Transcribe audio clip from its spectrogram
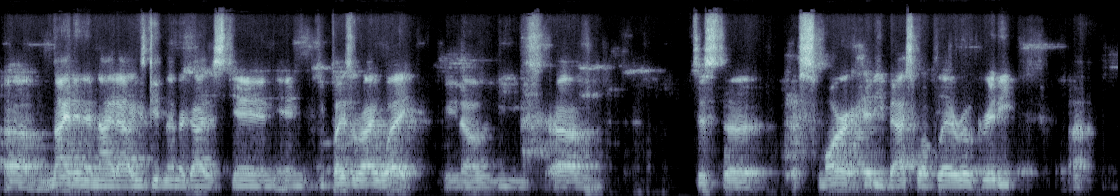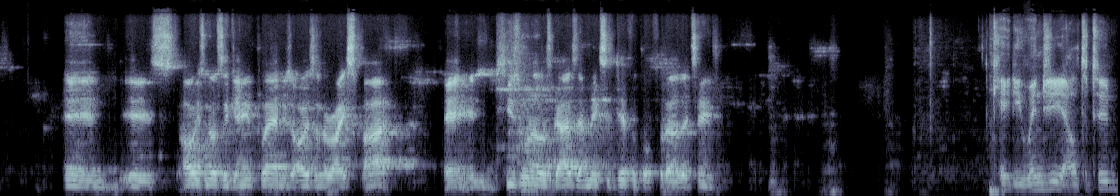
uh, night in and night out, he's getting under guys' skin, and he plays the right way. You know, he's um, just a, a, smart, heady basketball player, real gritty, uh, and is always knows the game plan. He's always in the right spot, and he's one of those guys that makes it difficult for the other team. Katy Winge, altitude.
